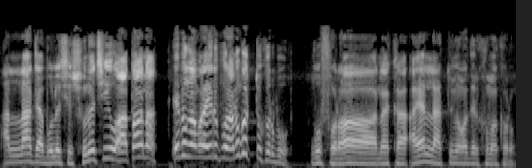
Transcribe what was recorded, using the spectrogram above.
আল্লাহ যা বলেছে শুনেছি ও আতানা, এবং আমরা এর উপর আনুগত্য করব। গোফরানাকা আয়াল্লাহ তুমি আমাদের ক্ষমা করো।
